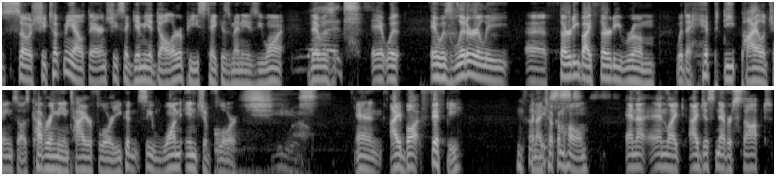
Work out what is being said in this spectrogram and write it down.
So she took me out there and she said give me a dollar a piece take as many as you want. There was it was it was literally a 30 by 30 room with a hip deep pile of chainsaws covering the entire floor you couldn't see one inch of floor Jeez. and i bought 50 and I took them home, and I, and like I just never stopped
